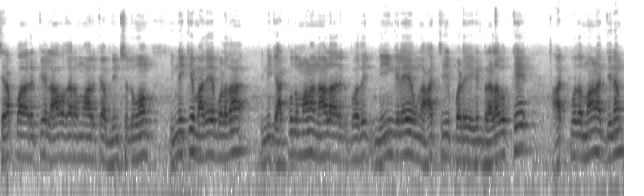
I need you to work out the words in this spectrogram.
சிறப்பாக இருக்குது லாபகரமாக இருக்குது அப்படின்னு சொல்லுவோம். இன்றைக்கும் அதே போல் தான் இன்றைக்கி அற்புதமான நாளாக இருக்க போது நீங்களே உங்கள் ஆச்சரியப்படுகின்ற அளவுக்கு அற்புதமான தினம்.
